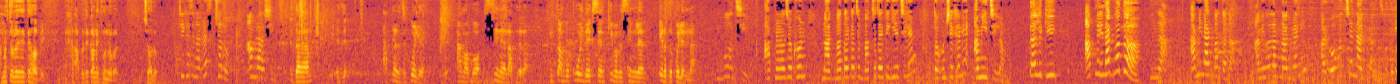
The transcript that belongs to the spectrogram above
আমরা চলে যেতে হবে। আপনাদেরকে অনেক ধন্যবাদ। চলো। ঠিক আছে নাগরাজ চলো আমরা আসি। দাঁড়ান এই যে আপনারা যে কইলেন যে আমাকে চিনেন আপনারা কিন্তু আমাকে কই দেখছেন কীভাবে চিনলেন এটা তো কইলেন না। বলছি আপনারা যখন নাগমাতার কাছে বাচ্চা চাইতে গিয়েছিলেন তখন সেখানে আমিই ছিলাম। তাহলে কি আপনি নাগমাতা? না আমি নাগমাতা না। আমি হলাম নাগরানী আর ও হচ্ছে নাগরাজ। কিন্তু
